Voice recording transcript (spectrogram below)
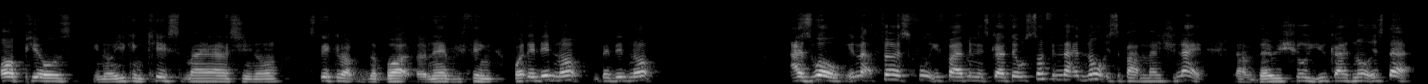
appeals, you know, you can kiss my ass, you know, stick it up the butt and everything, but they did not. They did not as well in that first 45 minutes, guys, there was something that I noticed about Manchester United, and I'm very sure you guys noticed that.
